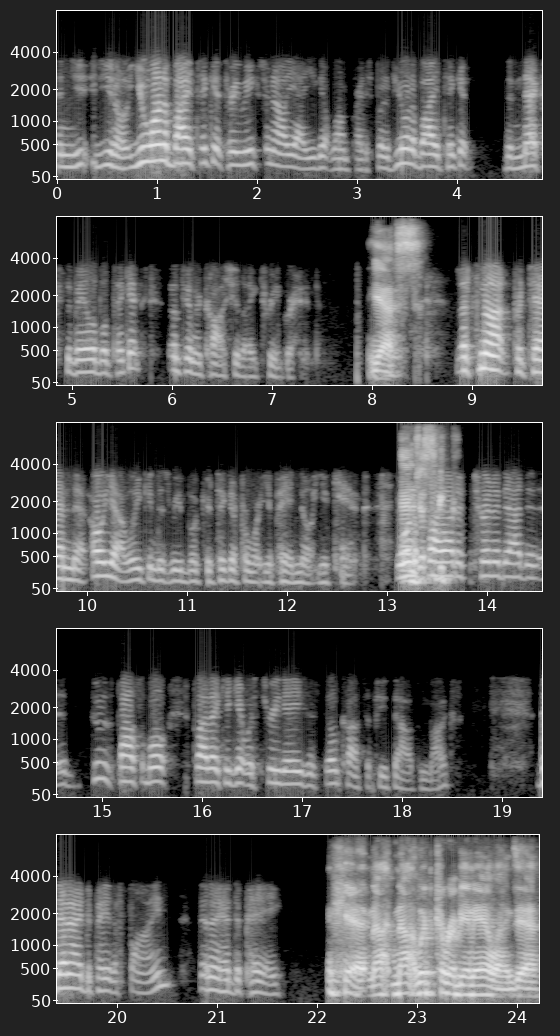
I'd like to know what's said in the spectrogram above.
and you you know you want to buy a ticket three weeks from now, yeah, you get one price. But if you want to buy a ticket, the next available ticket, that's going to cost you like three grand. Yes. Let's not pretend that oh yeah, well you can just rebook your ticket for what you paid. No, you can't. You And want to just fly be- out of Trinidad as soon as possible. Flight I could get was three days. It still cost a few thousand bucks. Then I had to pay the fine. Then I had to pay Yeah. Not not with Caribbean Airlines. Yeah.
